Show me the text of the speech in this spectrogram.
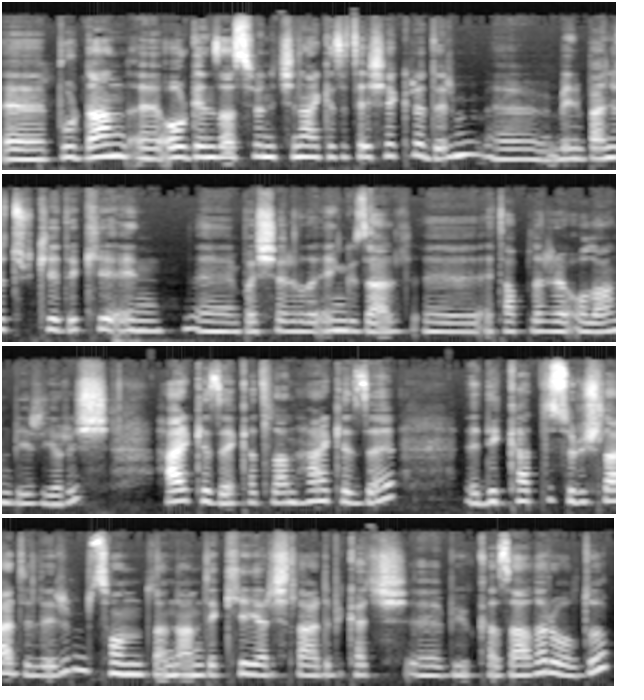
E, buradan e, organizasyon için herkese teşekkür ederim. E, benim bence Türkiye'deki en e, başarılı, en güzel e, etapları olan bir yarış. Herkese, katılan herkese e, dikkatli sürüşler dilerim. Son dönemdeki yarışlarda birkaç e, büyük kazalar oldu.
